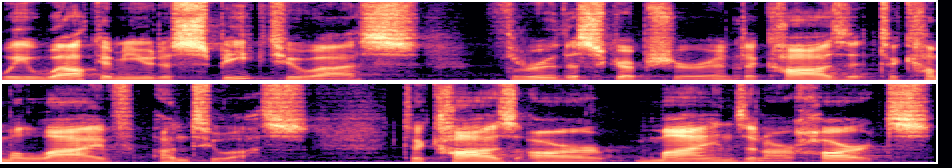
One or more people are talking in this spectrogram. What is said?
we welcome you to speak to us through the scripture and to cause it to come alive unto us, to cause our minds and our hearts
